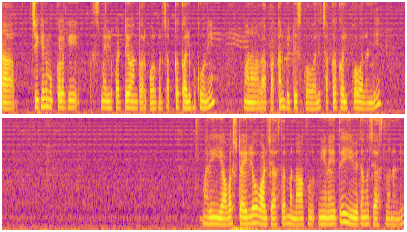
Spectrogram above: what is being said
ఆ చికెన్ ముక్కలకి స్మెల్ పట్టేంత వరకు కూడా చక్కగా కలుపుకొని మనం అలా పక్కన పెట్టేసుకోవాలి చక్కగా కలుపుకోవాలండి. మరి ఎవరి స్టైల్లో వాళ్ళు చేస్తారు మరి నాకు నేనైతే ఈ విధంగా చేస్తున్నానండి.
